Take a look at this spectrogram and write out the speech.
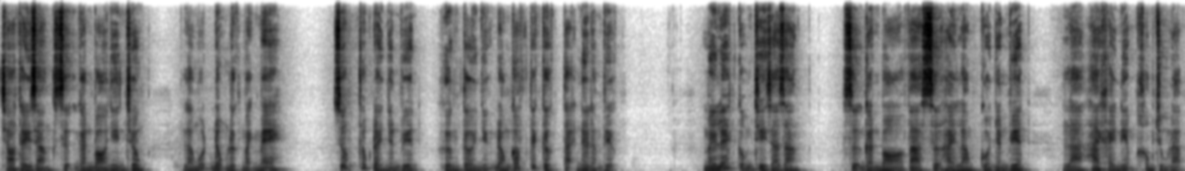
cho thấy rằng sự gắn bó nhìn chung là một động lực mạnh mẽ, giúp thúc đẩy nhân viên hướng tới những đóng góp tích cực tại nơi làm việc. Maylet cũng chỉ ra rằng sự gắn bó và sự hài lòng của nhân viên là hai khái niệm không trùng lặp.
